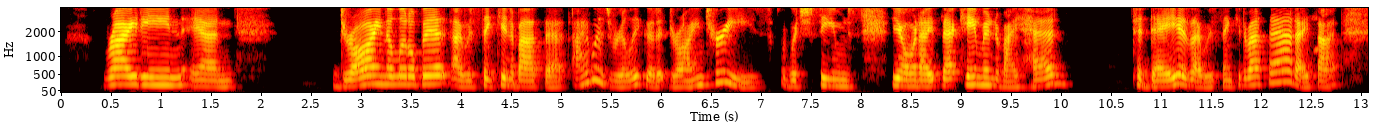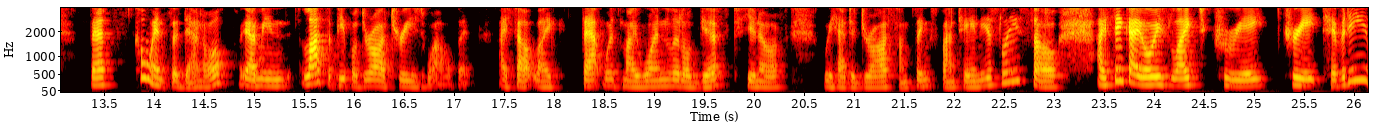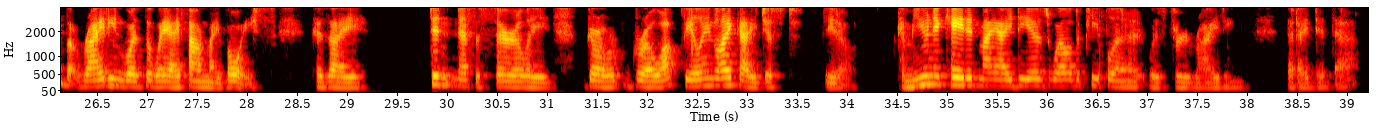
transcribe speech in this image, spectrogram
writing and drawing a little bit. I was thinking about that. I was really good at drawing trees which seems you know when i that came into my head today as i was thinking about that i thought that's coincidental. I mean lots of people draw trees well but i felt like that was my one little gift you know if we had to draw something spontaneously. So i think i always liked create creativity but writing was the way i found my voice because i didn't necessarily grow grow up feeling like I just, you know, communicated my ideas well to people and it was through writing that I did that.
